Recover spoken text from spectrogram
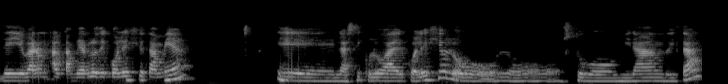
le llevaron al cambiarlo de colegio también. Eh, la psicóloga del colegio lo, estuvo mirando y tal.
